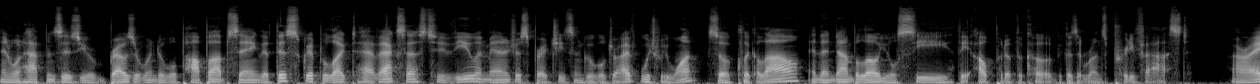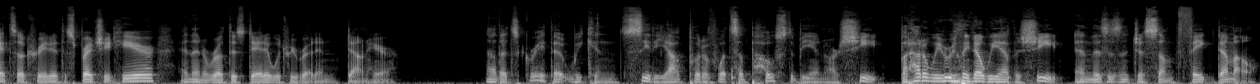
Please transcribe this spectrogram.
And what happens is your browser window will pop up saying that this script would like to have access to view and manage your spreadsheets in Google Drive, which we want. So click allow, and then down below you'll see the output of the code because it runs pretty fast. Alright, so created the spreadsheet here, and then it wrote this data which we read in down here. Now that's great that we can see the output of what's supposed to be in our sheet, but how do we really know we have a sheet and this isn't just some fake demo?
